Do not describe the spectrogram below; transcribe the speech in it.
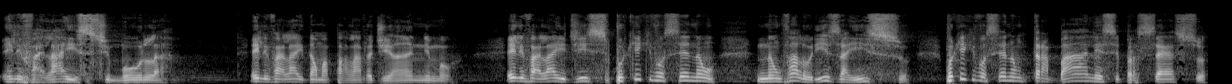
ele vai lá e estimula, ele vai lá e dá uma palavra de ânimo, ele vai lá e diz: por que, que você não, não valoriza isso? Por que, que você não trabalha esse processo?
